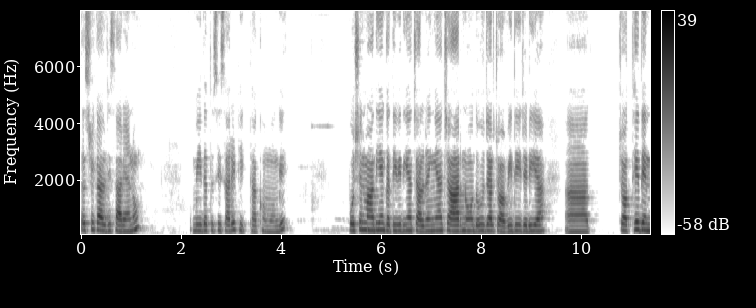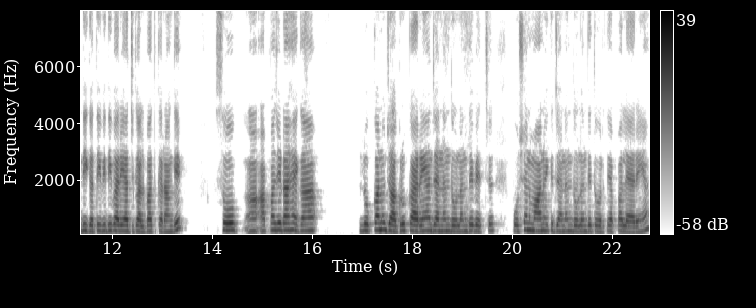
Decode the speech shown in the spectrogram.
ਸਤਿ ਸ਼੍ਰੀ ਅਕਾਲ ਜੀ ਸਾਰਿਆਂ ਨੂੰ। ਉਮੀਦ ਹੈ ਤੁਸੀਂ ਸਾਰੇ ਠੀਕ ਠਾਕ ਹੋਵੋਗੇ। ਪੋਸ਼ਣ ਮਾਹ ਦੀਆਂ ਗਤੀਵਿਧੀਆਂ ਚੱਲ ਰਹੀਆਂ। 4/9/2024 ਦੀ ਜਿਹੜੀ ਆ ਚੌਥੇ ਦਿਨ ਦੀ ਗਤੀਵਿਧੀ ਬਾਰੇ ਅੱਜ ਗੱਲਬਾਤ ਕਰਾਂਗੇ। ਸੋ ਆਪਾਂ ਜਿਹੜਾ ਹੈਗਾ, ਲੋਕਾਂ ਨੂੰ ਜਾਗਰੂਕ ਕਰ ਰਹੇ ਹਾਂ ਜਨ ਅੰਦੋਲਨ ਦੇ ਵਿੱਚ। ਪੋਸ਼ਣ ਮਾਹ ਨੂੰ ਇੱਕ ਜਨ ਅੰਦੋਲਨ ਦੇ ਤੌਰ ਤੇ ਆਪਾਂ ਲੈ ਰਹੇ ਹਾਂ।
